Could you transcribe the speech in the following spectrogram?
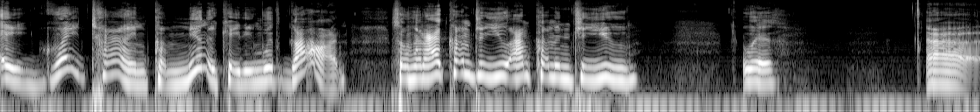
a great time communicating with God. So when I come to you, I'm coming to you with uh,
